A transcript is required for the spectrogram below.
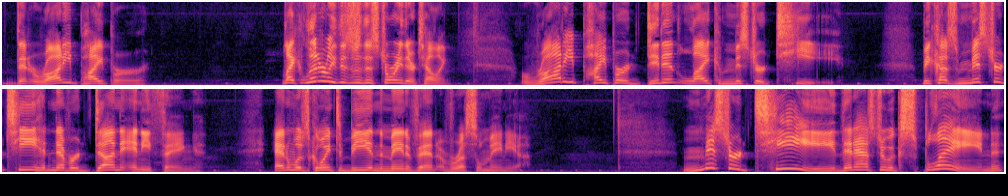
That Roddy Piper, like literally, this is the story they're telling. Roddy Piper didn't like Mr. T because Mr. T had never done anything and was going to be in the main event of WrestleMania. Mr. T then has to explain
